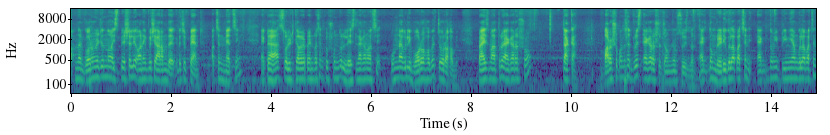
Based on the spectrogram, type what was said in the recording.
আপনার গরমের জন্য স্পেশালি অনেক বেশি আরামদায়ক। এটা হচ্ছে প্যান্ট, পাচ্ছেন ম্যাচিং একটা সলিড কালার প্যান্ট পাচ্ছেন, খুব সুন্দর লেস লাগানো আছে। ওন্নাগুলি বড় হবে চৌড়া হবে। প্রাইস মাত্র এগারোশো টাকা। বারোশো পঞ্চাশের ড্রেস এগারোশো, জমজম সুইচ লোন একদম রেডিগুলো পাচ্ছেন, একদমই প্রিমিয়ামগুলো পাচ্ছেন,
